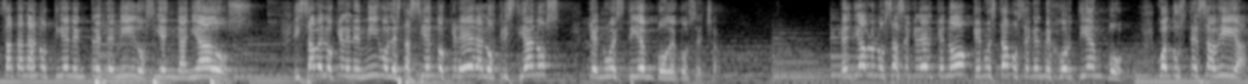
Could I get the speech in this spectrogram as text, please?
Satanás no tiene entretenidos y engañados. ¿Y sabe lo que el enemigo le está haciendo creer a los cristianos? Que no es tiempo de cosecha. El diablo nos hace creer que no, que no estamos en el mejor tiempo. Cuando usted sabía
